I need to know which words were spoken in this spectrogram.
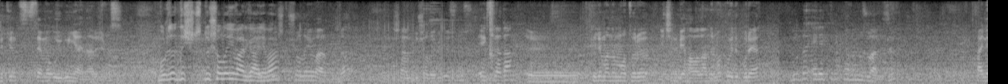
bütün sisteme uygun yani aracımız. Burada dış duş olayı var galiba. Dış duş olayı var burada. Dışarıda duş alabiliyorsunuz. Ekstradan e, klimanın motoru için bir havalandırma koyduk buraya. Burada elektrik panomuz var bizim. Hani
